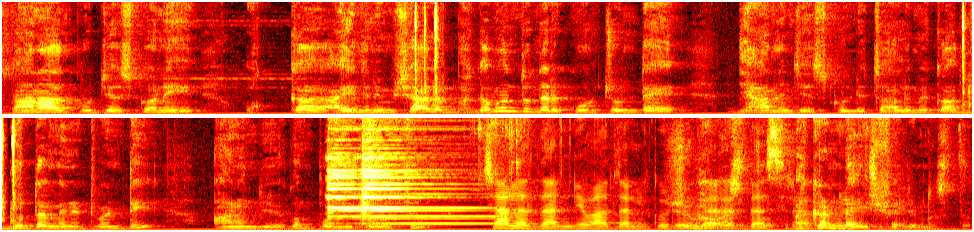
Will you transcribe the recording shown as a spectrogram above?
స్నానాలు పూజ చేసుకొని ఒక్క ఐదు నిమిషాలు భగవంతుని దగ్గర కూర్చుంటే ధ్యానం చేసుకుంటే చాలు. మీకు అద్భుతమైనటువంటి ఆనందయోగం పొందుకోవచ్చు. చాలా ధన్యవాదాలు గురుగారు. అఖండ గురించి ఐశ్వర్యమస్తు.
